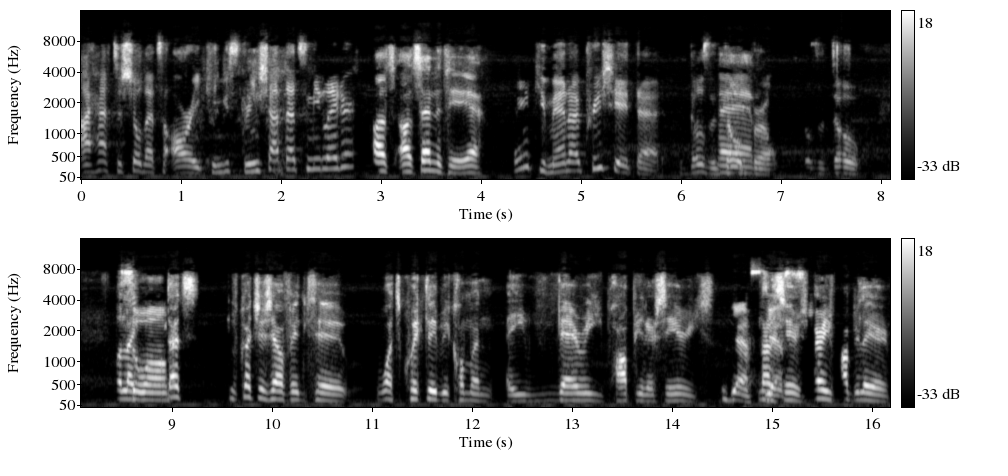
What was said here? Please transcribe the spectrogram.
I have to show that to Ari. Can you screenshot that to me later? I'll I'll send it to you. Yeah, Thank you, man. I appreciate that. Those are dope, Um, bro. Those are dope. but like So, um, that's you've got yourself into what's quickly becoming a very popular series. Yes, Not yes. a series, very popular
